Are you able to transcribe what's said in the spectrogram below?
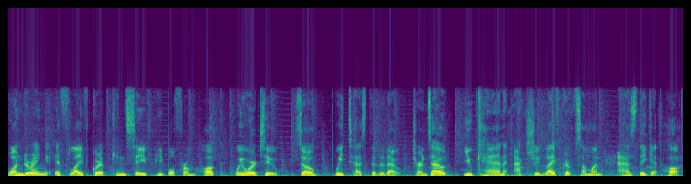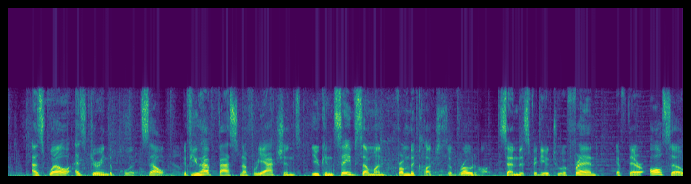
Wondering if Life Grip can save people from hook? We were too, so we tested it out. Turns out, you can actually Life Grip someone as they get hooked as well as during the pull itself. If you have fast enough reactions, you can save someone from the clutches of Roadhog. Send this video to a friend if they're also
